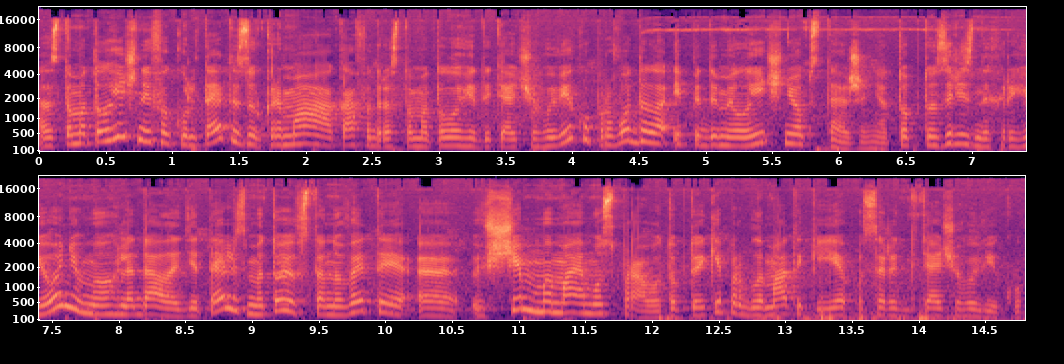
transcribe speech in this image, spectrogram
Е, Стоматологічний факультет, зокрема кафедра стоматології дитячого віку, проводила епідеміологічні обстеження. Тобто з різних регіонів ми оглядали дітей з метою встановити, е, з чим ми маємо справу, тобто які проблематики є серед дитячого віку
